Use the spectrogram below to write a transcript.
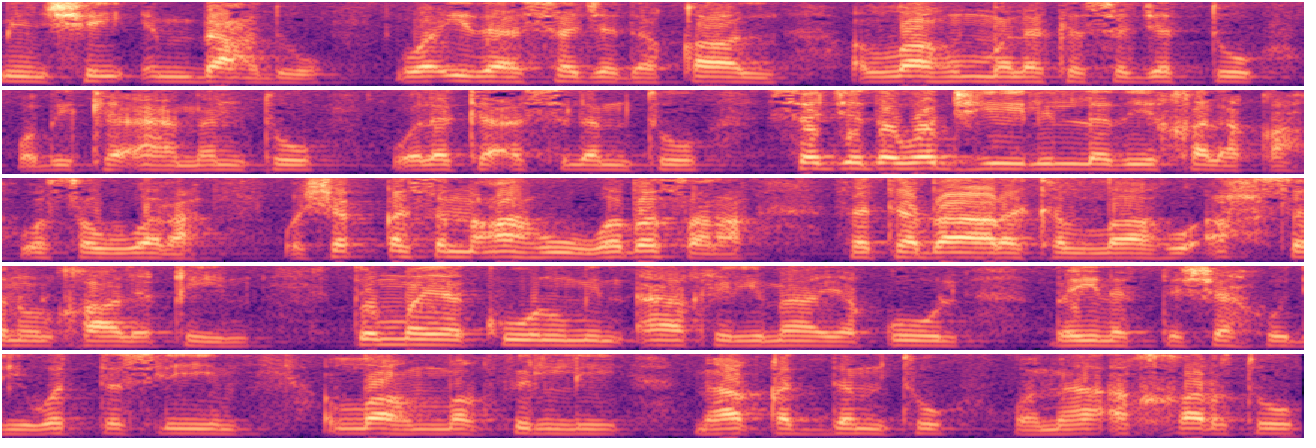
من شيء بعد. وإذا سجد قال اللهم لك سجدت وبك آمنت ولك أسلمت. سجد وجهي للذي خلقه وصوره وشق سمعه وبصره. فتبارك الله أحسن الخالقين. ثم يكون من آخر ما يقول بين التشهد والتسليم. اللهم اغفر لي ما قدمت وما أخرت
